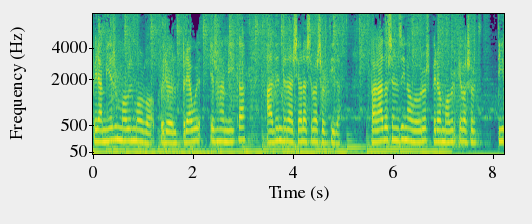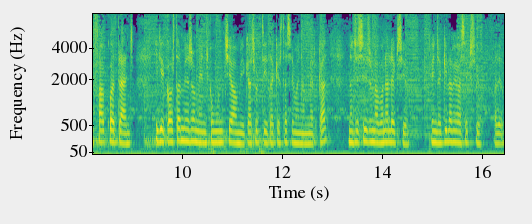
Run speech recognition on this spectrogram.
Per a mi és un mòbil molt bo, però el preu és una mica alt en relació a la seva sortida. Pagar 219 euros per a un mòbil que va sortir fa 4 anys i que costa més o menys com un Xiaomi que ha sortit aquesta setmana al mercat, no sé si és una bona elecció. Fins aquí la meva secció. Adeu.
